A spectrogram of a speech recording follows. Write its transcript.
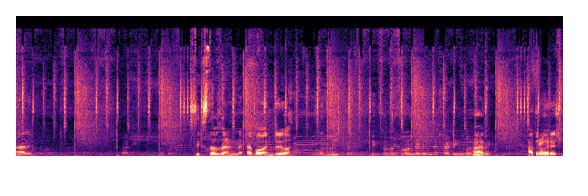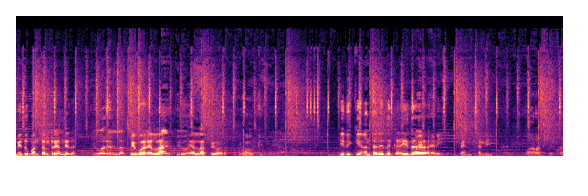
ಹಾಂ ರೀ. ಸಿಕ್ಸ್ ತೌಸಂಡ್ ಅಬೌವ್ ಇಂದ ಸ್ಟಾರ್ಟಿಂಗ್ ಹಾಂ ರೀ. ಅದ್ರೊಳಗೆ ರೆಶ್ಮಿದು ಬಂತಲ್ರಿ ಅಲ್ಲಿದ? ಪ್ಯೂರ್ ಎಲ್ಲ. ಎಲ್ಲ ಪ್ಯೂರ್ ಓಕೆ ಇದಕ್ಕೆ ಏನಂತಾರೆ ಇದಕ್ಕೆ? ಇದು. ಪೆನ್ಷನಿ ಮಹಾರಾಷ್ಟ್ರ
